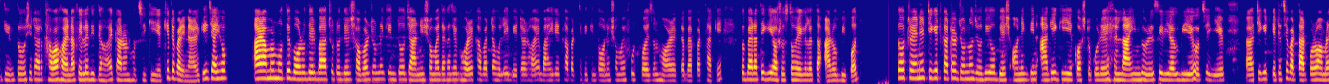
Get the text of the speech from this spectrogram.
কিন্তু সেটা আর খাওয়া হয় না, ফেলে দিতে হয়। কারণ হচ্ছে কি খেতে পারি না আর কি যাই হোক আর আমার মতে বড়দের বা ছোটদের সবার জন্য কিন্তু জার্নির সময় দেখা যায় ঘরের খাবারটা হলেই বেটার হয়। বাহিরের খাবার থেকে কিন্তু অনেক সময় ফুড পয়জন হওয়ার একটা ব্যাপার থাকে। তো বেড়াতে গিয়ে অসুস্থ হয়ে গেলে তো আরও বিপদ। তো ট্রেনের টিকিট কাটার জন্য যদিও বেশ অনেক দিন আগে গিয়ে কষ্ট করে লাইন ধরে সিরিয়াল দিয়ে হচ্ছে গিয়ে টিকিট কেটেছে। বাট তারপরেও আমরা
